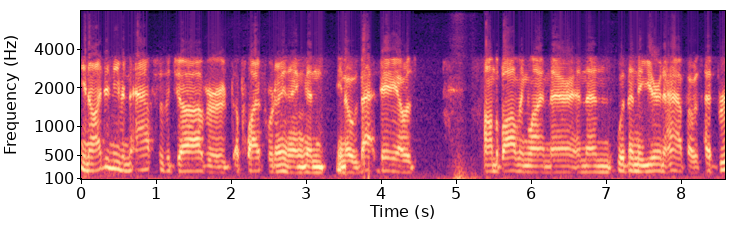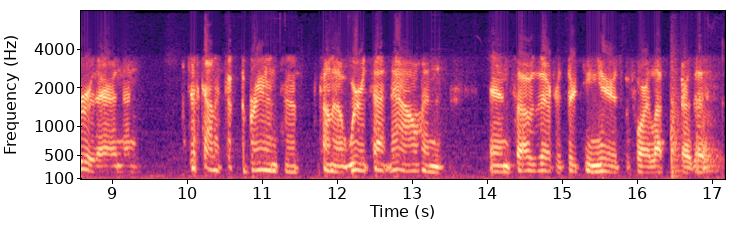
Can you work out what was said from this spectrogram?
you know, I didn't even ask for the job or apply for it or anything. And, you know, that day I was on the bottling line there. And then within a year and a half, I was head brewer there. And then just kind of took the brand to kind of where it's at now. And, and so I was there for 13 years before I left to start this.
